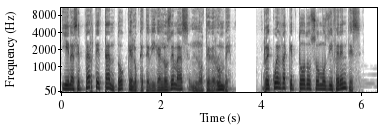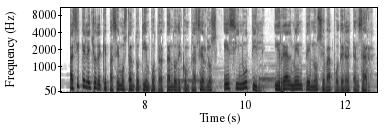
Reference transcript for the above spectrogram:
Y en aceptarte tanto que lo que te digan los demás no te derrumbe. Recuerda que todos somos diferentes. Así que el hecho de que pasemos tanto tiempo tratando de complacerlos es inútil y realmente no se va a poder alcanzar.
